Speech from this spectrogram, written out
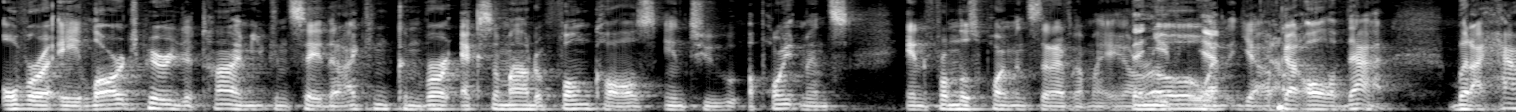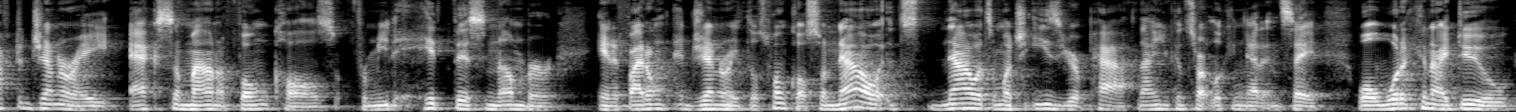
over a large period of time, you can say that I can convert X amount of phone calls into appointments. And from those appointments, then I've got my ARO yeah. and yeah, I've got all of that. But I have to generate X amount of phone calls for me to hit this number. And if I don't generate those phone calls, so now it's now it's a much easier path. Now you can start looking at it and say, well, what can I do?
